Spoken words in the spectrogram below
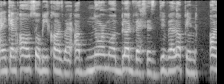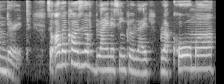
and it can also be caused by abnormal blood vessels developing under it. So other causes of blindness include like glaucoma,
